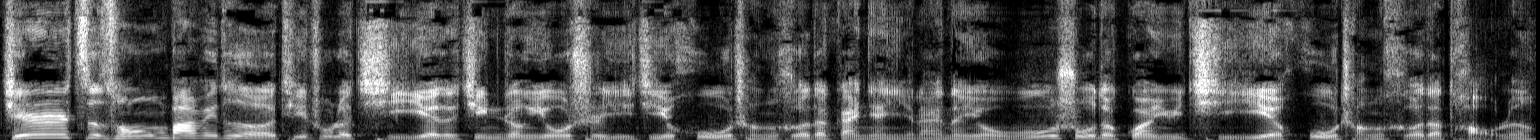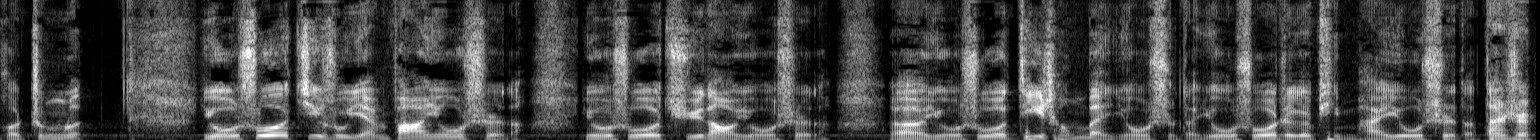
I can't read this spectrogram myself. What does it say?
其实，自从巴菲特提出了企业的竞争优势以及护城河的概念以来呢，有无数的关于企业护城河的讨论和争论。有说技术研发优势的，有说渠道优势的，呃，有说低成本优势的，有说这个品牌优势的。但是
